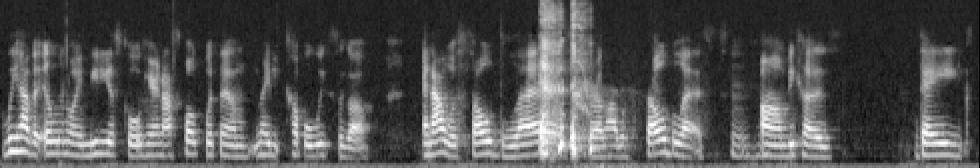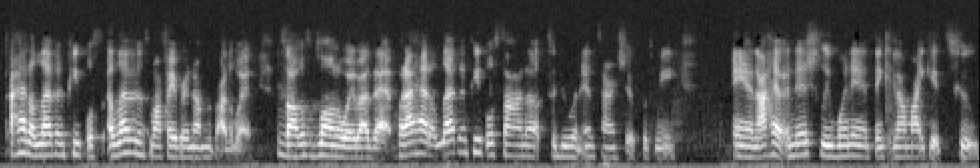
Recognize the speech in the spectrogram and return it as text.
we have an Illinois media school here and I spoke with them maybe a couple weeks ago. And I was so blessed, girl. I was so blessed. Mm-hmm. Um, because they I had 11 people 11 is my favorite number by the way. So mm-hmm. I was mm-hmm. blown away by that. But I had 11 people sign up to do an internship with me. And I had initially went in thinking I might get two.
